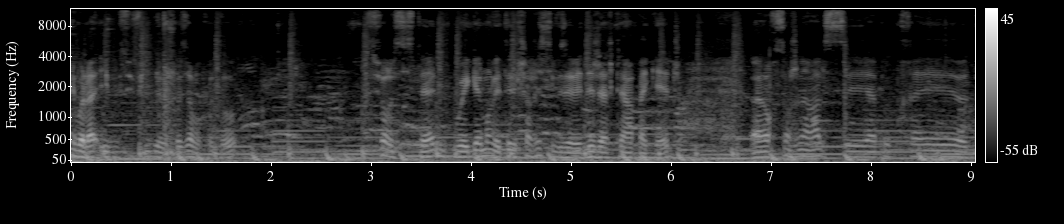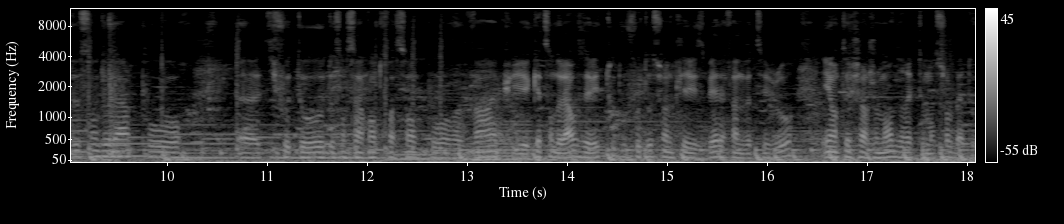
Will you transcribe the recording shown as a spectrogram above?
Et voilà, il vous suffit de choisir vos photos sur le système. Vous pouvez également les télécharger si vous avez déjà acheté un package. Alors en général c'est à peu près 200 euh, dollars pour 10 euh, photos, 250, 300 pour 20 et puis 400 dollars. Vous avez toutes vos photos sur une clé USB à la fin de votre séjour et en téléchargement directement sur le bateau.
